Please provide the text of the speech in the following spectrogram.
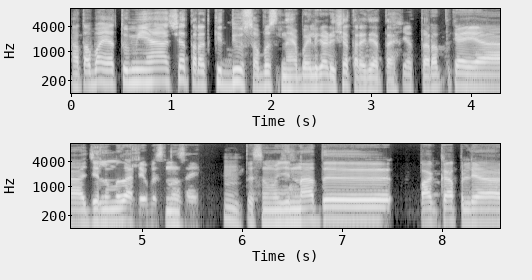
आता भाया तुम्ही ह्या क्षेत्रात किती दिवसापासून ह्या बैलगाडी क्षेत्रात येत आहे? शेतारात काय या जन्म झाल्यापासूनच आहे. तसं म्हणजे नाद पाक आपल्या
